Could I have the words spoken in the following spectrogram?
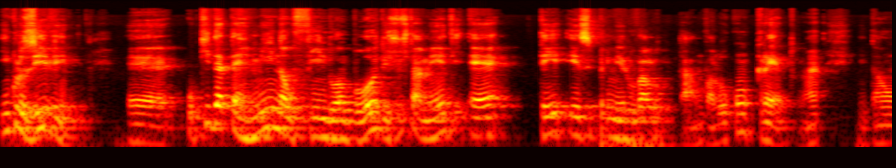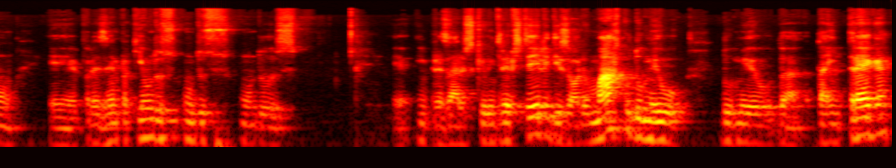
inclusive, é, o que determina o fim do onboard justamente é ter esse primeiro valor, tá? Um valor concreto, né? Então, é, por exemplo, aqui um dos, um dos, um dos é, empresários que eu entrevistei, ele diz, olha, o marco do meu, do meu da, da entrega,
